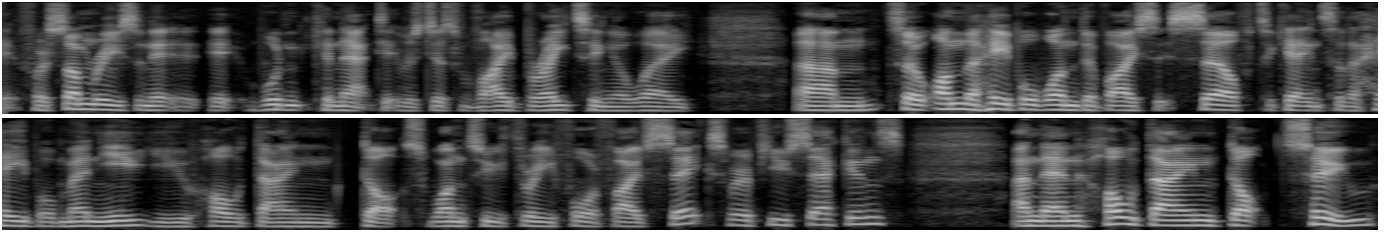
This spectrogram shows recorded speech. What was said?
It, for some reason, it, it wouldn't connect. It was just vibrating away. Um, so on the Hable One device itself, to get into the Hable menu, you hold down dots one, two, three, four, five, six for a few seconds, and then hold down dot two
